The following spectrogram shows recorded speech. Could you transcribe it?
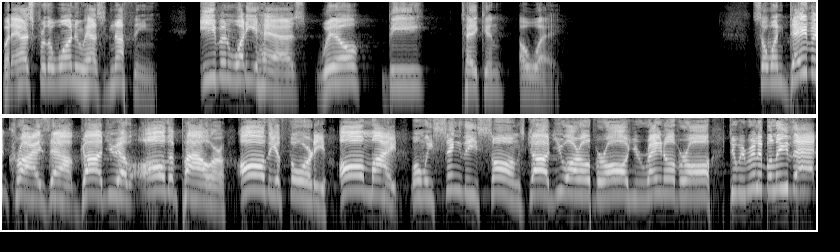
But as for the one who has nothing, even what he has will be taken away. So when David cries out, God, you have all the power, all the authority, all might, when we sing these songs, God, you are over all, you reign over all, do we really believe that?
